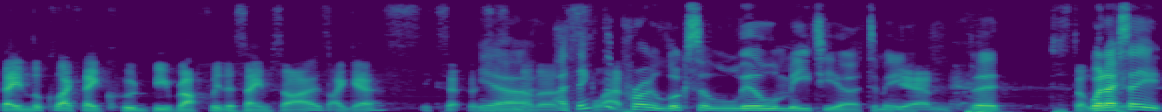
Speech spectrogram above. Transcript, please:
they look like they could be roughly the same size, I guess, except there's yeah. just another. I think slab. the Pro looks a little meatier to me. Yeah, but when I say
